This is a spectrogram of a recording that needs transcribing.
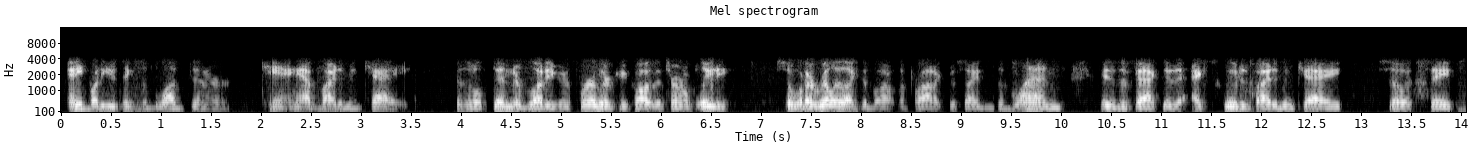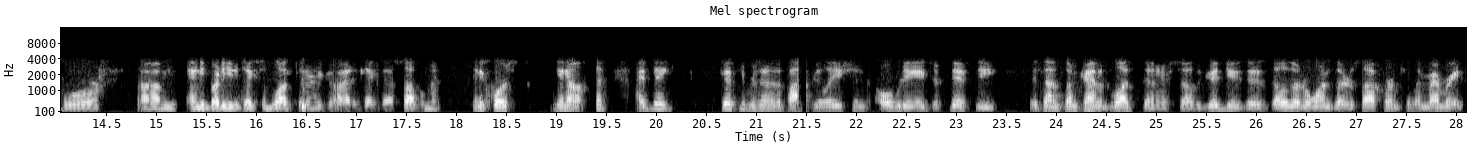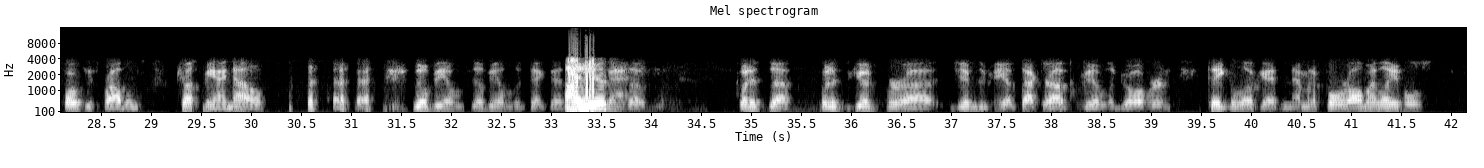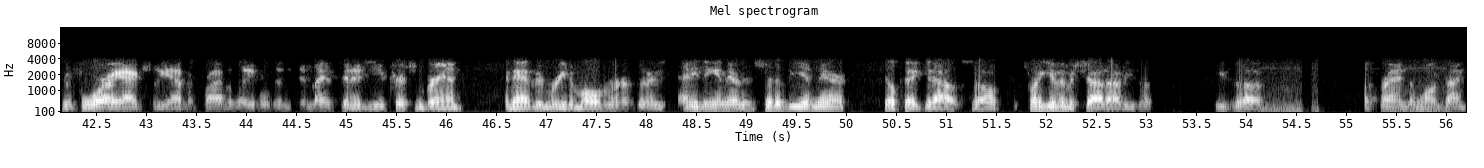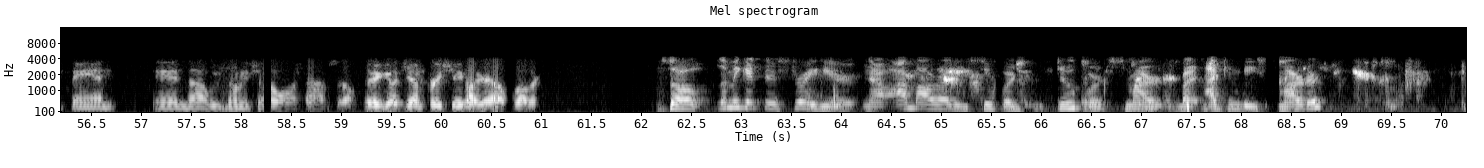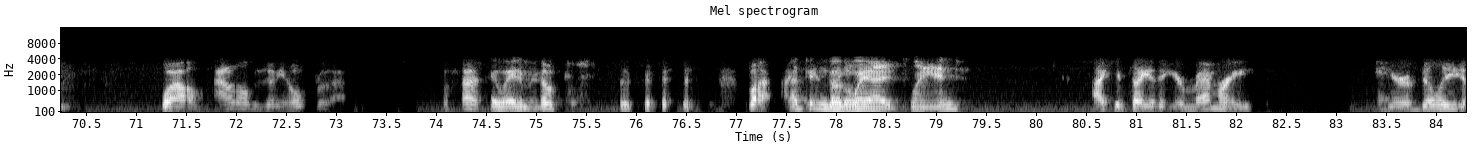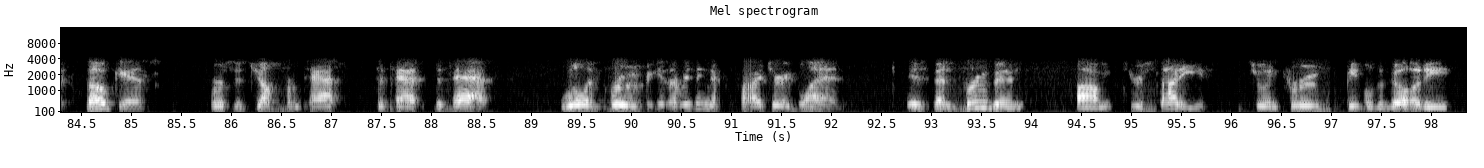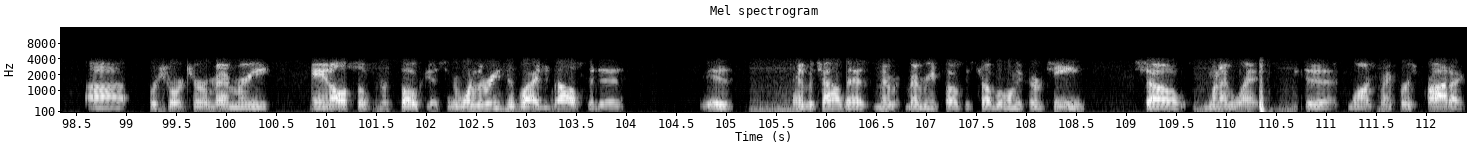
anybody who takes a blood thinner can't have vitamin K because it'll thin their blood even further, it could cause internal bleeding. So what I really liked about the product, besides the blend, is the fact that it excluded vitamin K, so it's safe for um, anybody who takes a blood thinner to go ahead and take that supplement. And of course, you know, I think 50% of the population over the age of 50 is on some kind of blood thinner. So the good news is those are the ones that are suffering from the memory and focus problems. Trust me, I know. they'll be able they'll be able to take that. I hear that. So, but it's uh but it's good for uh Jim to be able, Dr. Hubbs to be able to go over and take a look at, and I'm going to forward all my labels before I actually have it private labeled in, in my Infinity Nutrition brand, and have him read them over. And if there's anything in there that shouldn't be in there, he'll take it out. So just want to give him a shout out. He's a he's a a friend, a longtime fan, and uh, we've known each other a long time. So there you go, Jim. Appreciate all your help, brother. So let me get this straight here. Now I'm already super duper smart, but I can be smarter. Well, I don't know if there's any hope for that. hey, wait a minute. but that didn't go the way I had planned. I can tell you that your memory and your ability to focus versus jump from task to task to task will improve because everything the proprietary blend has been proven um, through studies to improve people's ability uh, for short-term memory and also for focus. And one of the reasons why I developed it is, is I have a child that has mem- memory and focus trouble, only 13. So when I went to launch my first product,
